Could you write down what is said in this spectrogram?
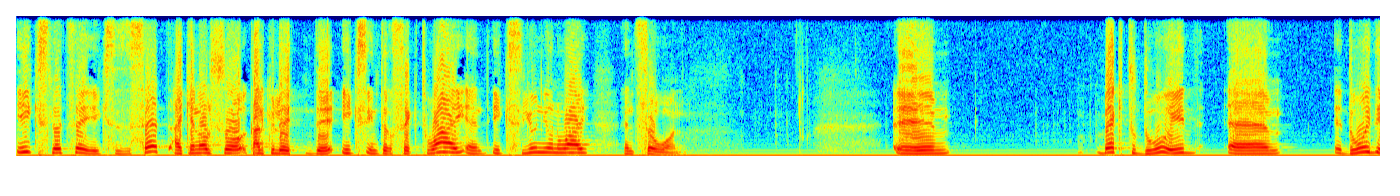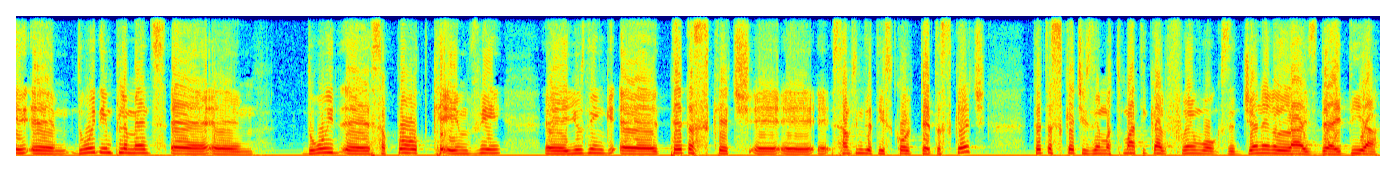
X, let's say X is a set, I can also calculate the X intersect Y and X union Y and so on. Um, back to Druid, um, Druid, um, Druid implements uh, um, Druid uh, support KMV uh, using Theta Sketch, uh, uh, something that is called Theta Sketch. Theta Sketch is a mathematical framework that generalizes the idea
